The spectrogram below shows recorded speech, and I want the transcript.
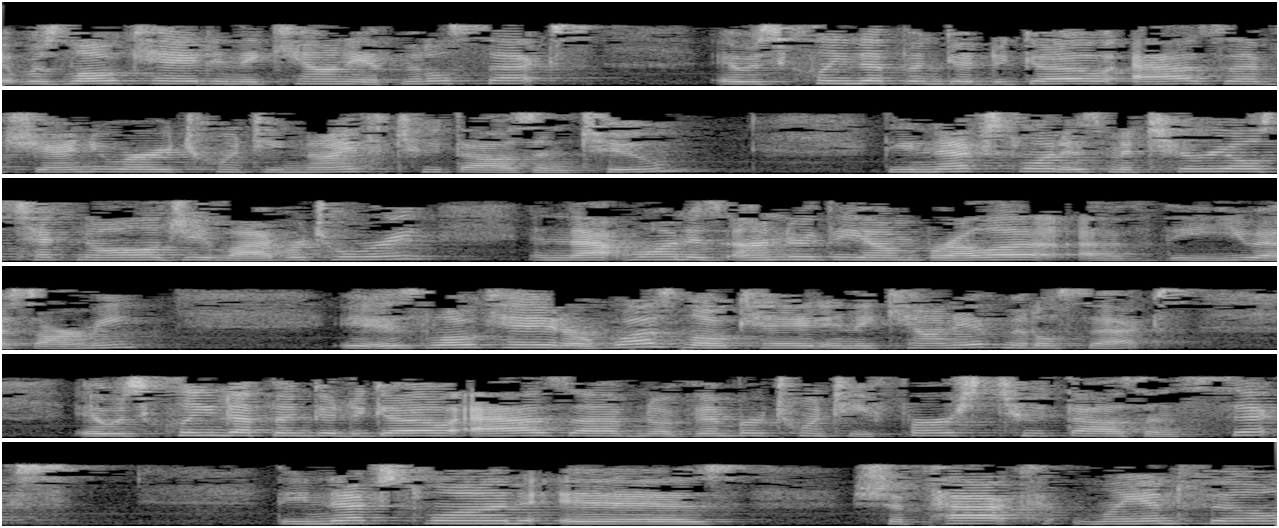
It was located in the county of Middlesex. It was cleaned up and good to go as of January 29th, 2002. The next one is Materials Technology Laboratory, and that one is under the umbrella of the U.S. Army. It is located or was located in the county of Middlesex. It was cleaned up and good to go as of November 21st, 2006. The next one is Shpack Landfill.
